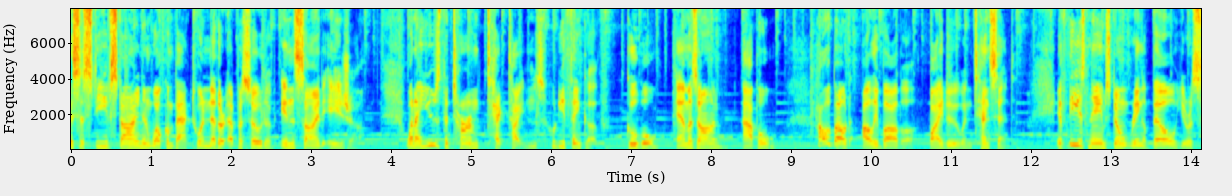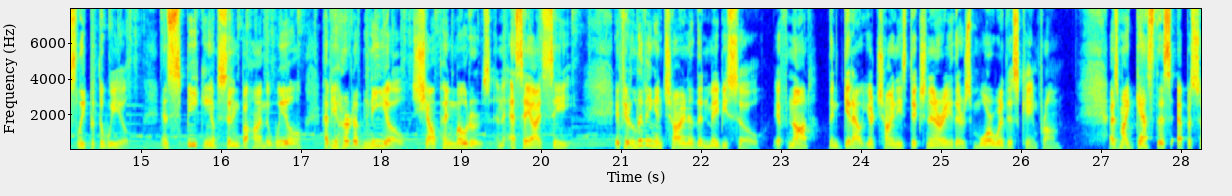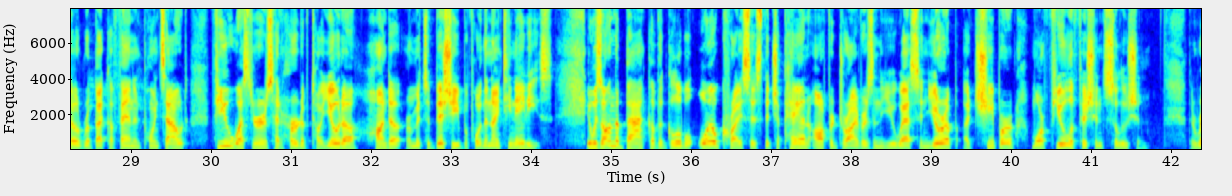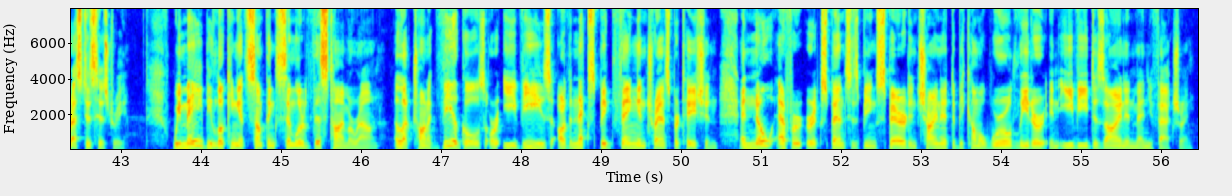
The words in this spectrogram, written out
This is Steve Stein, and welcome back to another episode of Inside Asia. When I use the term tech titans, who do you think of? Google, Amazon, Apple? How about Alibaba, Baidu, and Tencent? If these names don't ring a bell, you're asleep at the wheel. And speaking of sitting behind the wheel, have you heard of NIO, Xiaopeng Motors, and SAIC? If you're living in China, then maybe so. If not, then get out your Chinese dictionary, there's more where this came from. As my guest this episode, Rebecca Fannin, points out, few Westerners had heard of Toyota, Honda, or Mitsubishi before the 1980s. It was on the back of the global oil crisis that Japan offered drivers in the US and Europe a cheaper, more fuel efficient solution. The rest is history. We may be looking at something similar this time around. Electronic vehicles, or EVs, are the next big thing in transportation, and no effort or expense is being spared in China to become a world leader in EV design and manufacturing.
